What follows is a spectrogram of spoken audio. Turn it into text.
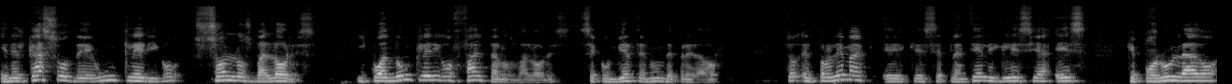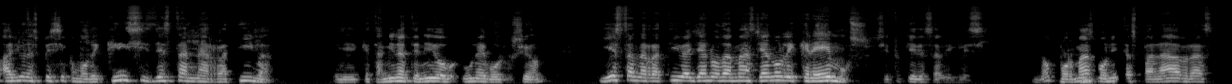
En el caso de un clérigo son los valores. Y cuando un clérigo falta los valores, se convierte en un depredador. el problema eh, que se plantea en la iglesia es que por un lado hay una especie como de crisis de esta narrativa eh, que también ha tenido una evolución y esta narrativa ya no da más, ya no le creemos, si tú quieres, a la iglesia, ¿no? Por más bonitas palabras,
